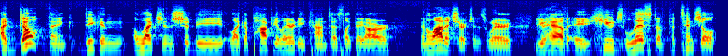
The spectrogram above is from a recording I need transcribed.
I don't think deacon elections should be like a popularity contest like they are in a lot of churches, where you have a huge list of potential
